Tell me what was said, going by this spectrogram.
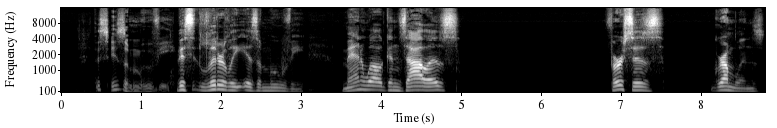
this is a movie. This literally is a movie. Manuel Gonzalez versus Gremlins.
